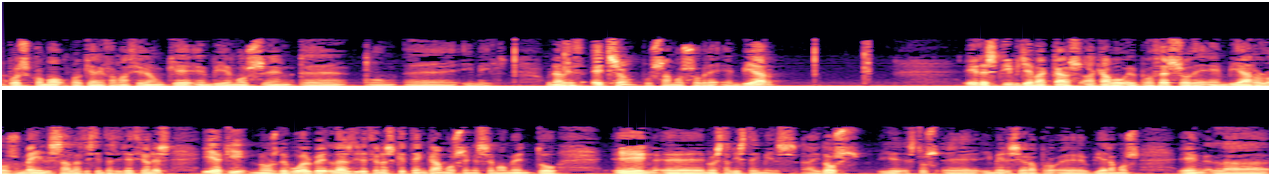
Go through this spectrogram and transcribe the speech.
Pues como cualquier información que enviemos en eh, un eh, email. Una vez hecho, pulsamos sobre enviar. El script lleva a cabo el proceso de enviar los mails a las distintas direcciones y aquí nos devuelve las direcciones que tengamos en ese momento en eh, nuestra lista de emails. Hay dos estos emails y ahora viéramos en la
